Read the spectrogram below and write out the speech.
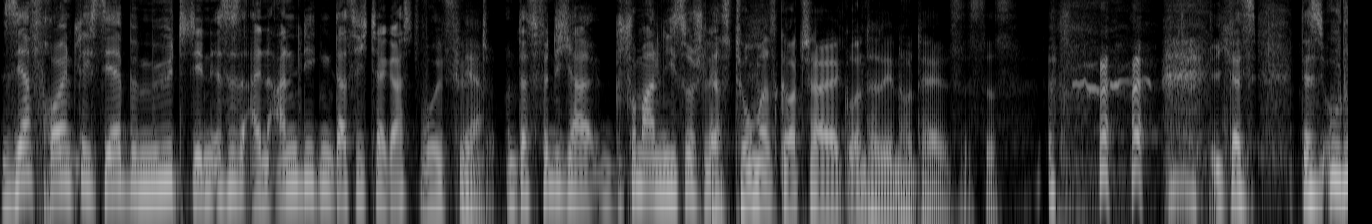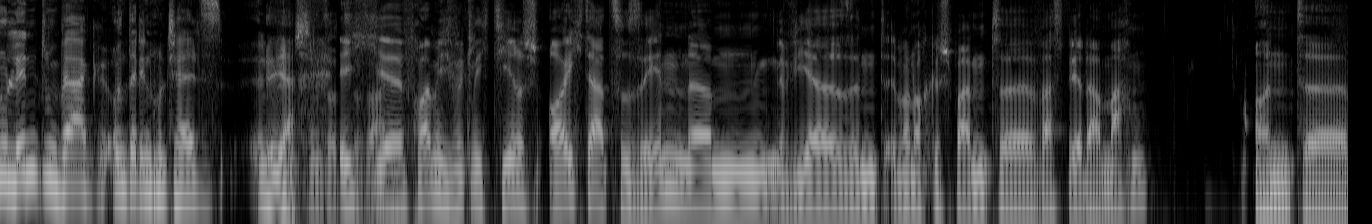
sehr freundlich, sehr bemüht. Denen ist es ein Anliegen, dass sich der Gast wohlfühlt. Ja. Und das finde ich ja schon mal nicht so schlecht. Das Thomas Gottschalk unter den Hotels ist das. ich, Das, das Udo Lindenberg unter den Hotels in ja, München ich sozusagen. äh, freue mich wirklich tierisch, euch da zu sehen. Ähm, wir sind immer noch gespannt, äh, was wir da machen. Und äh,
